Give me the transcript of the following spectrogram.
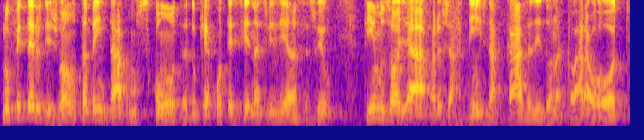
No fiteiro de João também dávamos conta do que acontecia nas vizinhanças, viu? Tínhamos olhar para os jardins da casa de Dona Clara Otto,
